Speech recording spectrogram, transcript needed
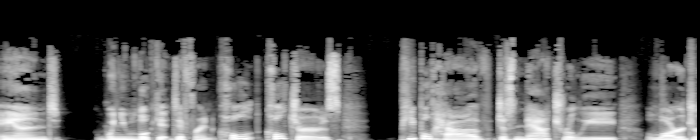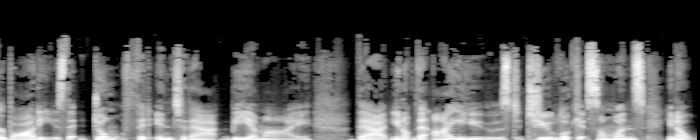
And when you look at different cult- cultures, people have just naturally larger bodies that don't fit into that BMI that, you know, that I used to look at someone's, you know,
